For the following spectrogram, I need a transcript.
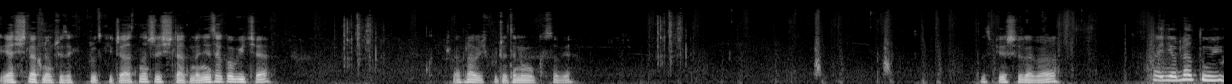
ja ślepnę przez jakiś krótki czas, znaczy ślepnę, nie całkowicie. Muszę naprawić, kurczę, ten łuk sobie. To jest pierwszy level. Ej, nie odlatuj!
